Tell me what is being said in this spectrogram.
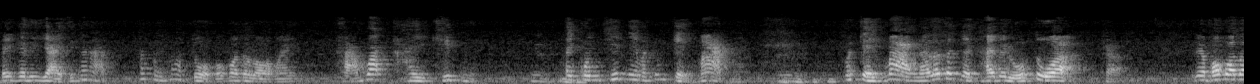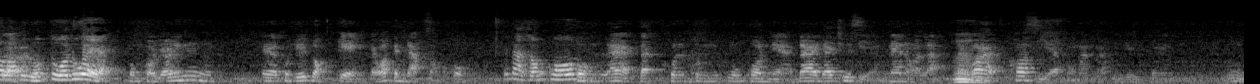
เป็นคดีใหญ่ถึงขนาด ต้องไปมอบตัวพบตรไหมถามว่าใครคิดเนี่ยออืมไอ้คนคิดเนี่ยมันต้องเก่งมากนะอืมมันเก่งมากนะแล้วถ้าเกิดใครไปหลวมตัวครับเนี่ยพบตรไปหลวมตัวด้วยอะผมขอย้อนนิดนึงเออคุณยุ้ยบอกเก่ง แต่ว่าเป็นดาบสองคมไม่น่าสองโคมคมแรกแต่คุณคุณลุงพลเนี่ยได้ได้ชื่อเสียงแน่นอนละอืมแต่ว่าข้อเสียของมันครับคุณยุ้ยตรงนี้อืม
